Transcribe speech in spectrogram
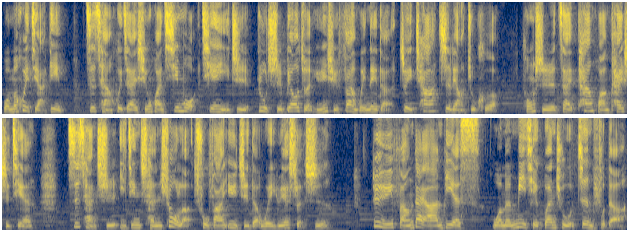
我们会假定资产会在循环期末迁移至入池标准允许范围内的最差质量组合，同时在摊还开始前，资产池已经承受了触发阈值的违约损失。对于房贷 RMBS，我们密切关注政府的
